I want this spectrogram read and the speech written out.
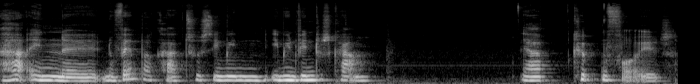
Jeg har en øh, novemberkaktus i min, i min vindueskarm, jeg købte den for et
